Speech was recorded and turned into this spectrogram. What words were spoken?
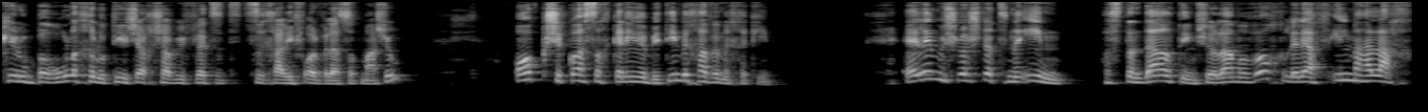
כאילו ברור לחלוטין שעכשיו מפלצת צריכה לפעול ולעשות משהו או כשכל השחקנים מביטים בך ומחכים. אלה הם שלושת התנאים הסטנדרטיים של עולם מבוך ללהפעיל מהלך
